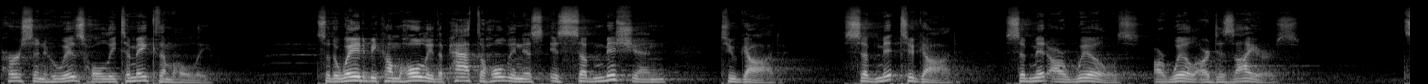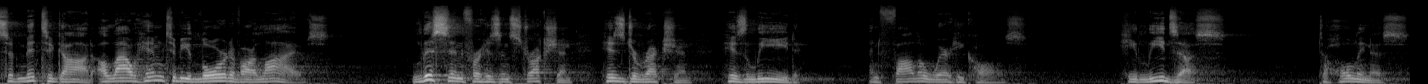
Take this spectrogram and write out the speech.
person who is holy to make them holy. So, the way to become holy, the path to holiness, is submission to God. Submit to God. Submit our wills, our will, our desires. Submit to God. Allow Him to be Lord of our lives. Listen for His instruction, His direction, His lead, and follow where He calls. He leads us to holiness,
